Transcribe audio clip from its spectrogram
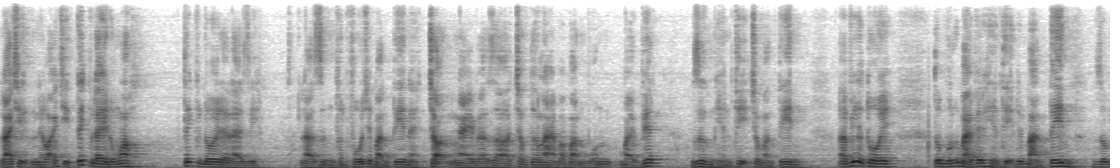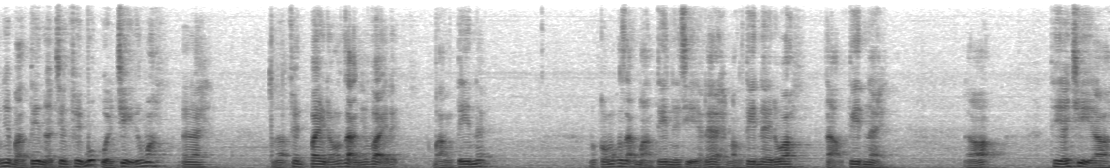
Là anh chị nếu anh chị tích vào đây đúng không? Tích vào đôi này là gì? Là dừng phân phối cho bản tin này. Chọn ngày và giờ trong tương lai mà bạn muốn bài viết dừng hiển thị cho bản tin. À, ví dụ tôi tôi muốn cái bài viết hiển thị trên bản tin giống như bản tin ở trên Facebook của anh chị đúng không? Đây này đó, fanpage nó dạng như vậy đấy bảng tin đấy. Nó có một cái dạng bảng tin đấy chị đây này bảng tin đây đúng không? Tạo tin này. Đó. Thì anh chị à,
